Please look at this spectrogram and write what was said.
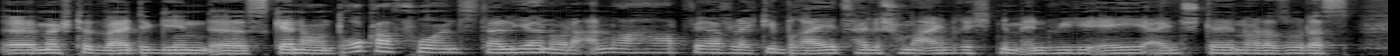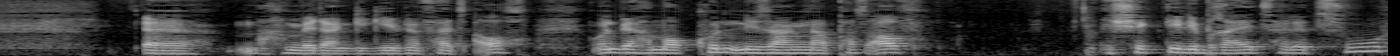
äh, möchte weitergehend äh, Scanner und Drucker vorinstallieren oder andere Hardware. Vielleicht die Breitzeile schon mal einrichten, im NVDA einstellen oder so. Das äh, machen wir dann gegebenenfalls auch. Und wir haben auch Kunden, die sagen, na pass auf, ich schicke dir die Breitzeile zu,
